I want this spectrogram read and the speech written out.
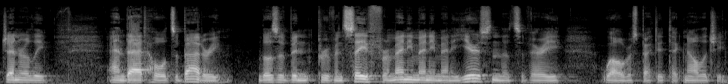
generally, and that holds a battery. Those have been proven safe for many, many, many years, and that's a very well respected technology.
